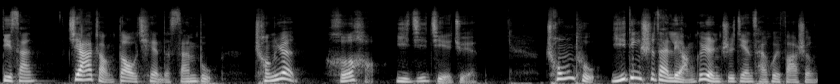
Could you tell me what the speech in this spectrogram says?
第三，家长道歉的三步：承认、和好以及解决。冲突一定是在两个人之间才会发生。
